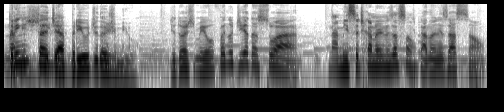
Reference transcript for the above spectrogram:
na 30 de abril de 2000. de 2000. Foi no dia da sua Na missa de canonização. canonização.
